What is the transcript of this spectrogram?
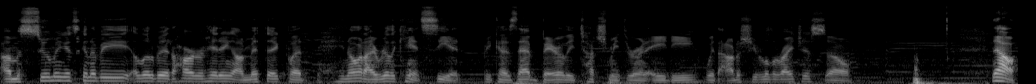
I'm assuming it's going to be a little bit harder hitting on Mythic, but you know what? I really can't see it because that barely touched me through an AD without a Shield of the Righteous, so now,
